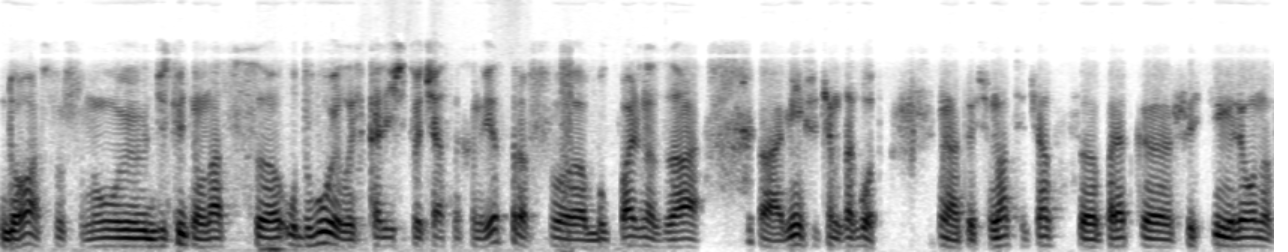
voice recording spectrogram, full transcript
Да, слушай, ну действительно у нас э, удвоилось количество частных инвесторов э, буквально за э, меньше, чем за год. А, То есть у нас сейчас порядка 6 миллионов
